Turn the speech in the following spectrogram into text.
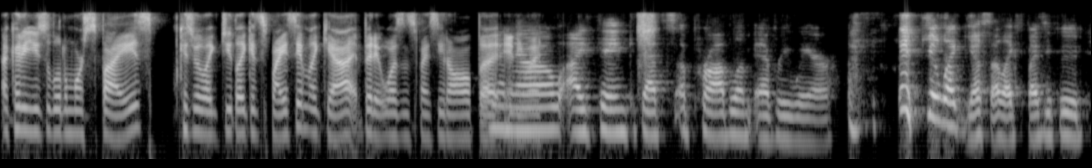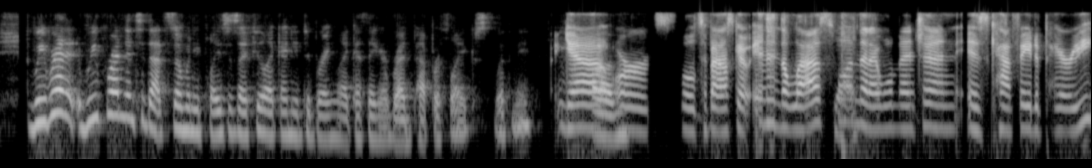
I could have used a little more spice because you're like, do you like it spicy? I'm like, yeah, but it wasn't spicy at all. But you anyway, know, I think that's a problem everywhere. You're like, yes, I like spicy food. We ran we've run into that so many places. I feel like I need to bring like a thing of red pepper flakes with me. Yeah, Um, or little Tabasco. And then the last one that I will mention is Cafe de Paris.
